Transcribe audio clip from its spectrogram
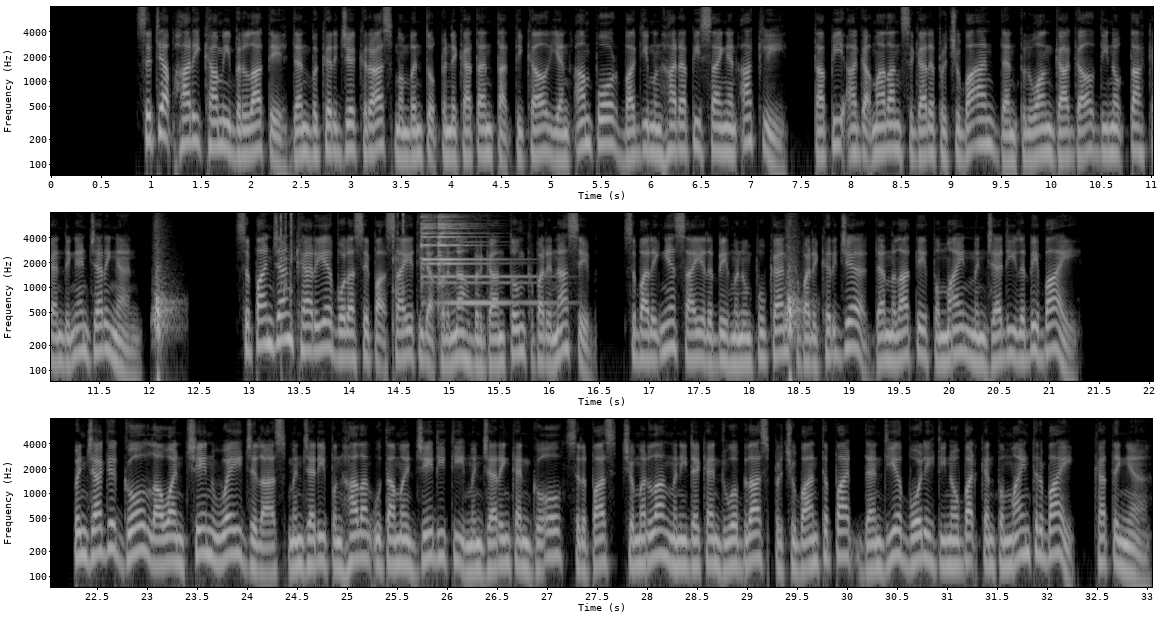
Setiap hari kami berlatih dan bekerja keras membentuk pendekatan taktikal yang ampur bagi menghadapi saingan akli, tapi agak malang segala percubaan dan peluang gagal dinoktahkan dengan jaringan. Sepanjang karier bola sepak saya tidak pernah bergantung kepada nasib, sebaliknya saya lebih menumpukan kepada kerja dan melatih pemain menjadi lebih baik. Penjaga gol lawan Chen Wei jelas menjadi penghalang utama JDT menjaringkan gol selepas cemerlang menidakan 12 percubaan tepat dan dia boleh dinobatkan pemain terbaik, katanya.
